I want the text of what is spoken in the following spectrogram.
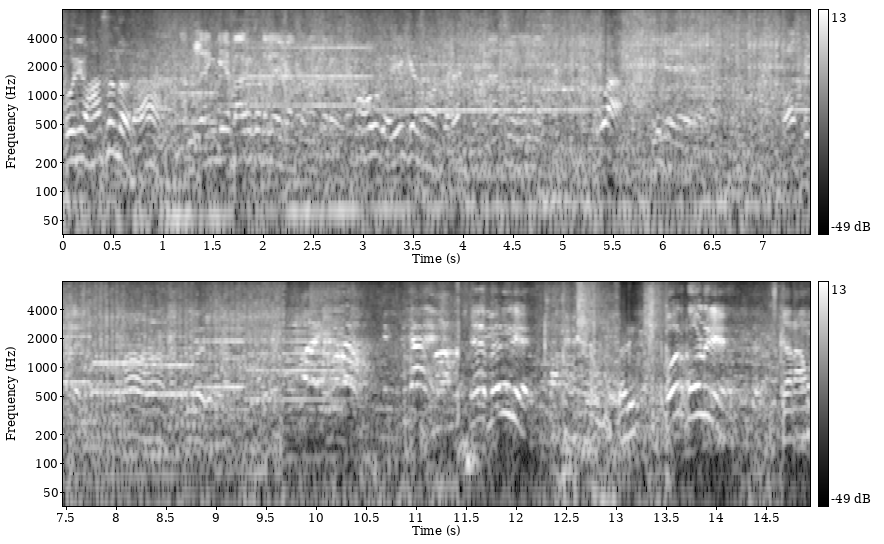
ಓ ನೀವು ಹಾಸನದವರಾ ಹಂಗೆ ಬಾಗಲಕೋಟೆಲ್ಲ ಕೆಲಸ ಮಾಡ್ತಾರೆ ಹೌದು? ಏನು ಕೆಲಸ ಮಾಡ್ತಾರೆ? ನರ್ಸಿಂಗ್ ವಾ ಇಲ್ಲಿ ಹಾಸ್ಪಿಟ್ಲ್ ಹಾಂ ಹಾಂ. ಸರಿ. ನಾಮ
